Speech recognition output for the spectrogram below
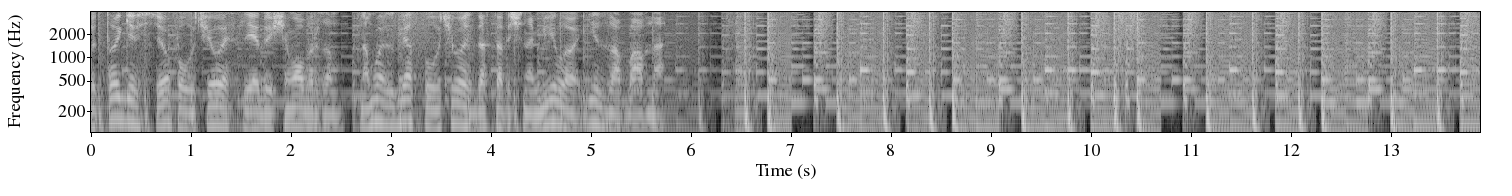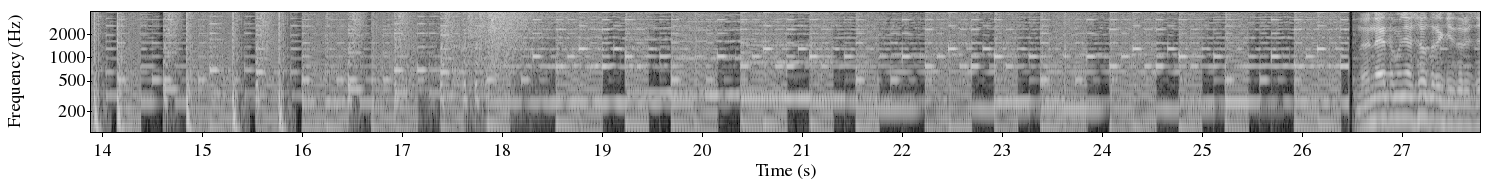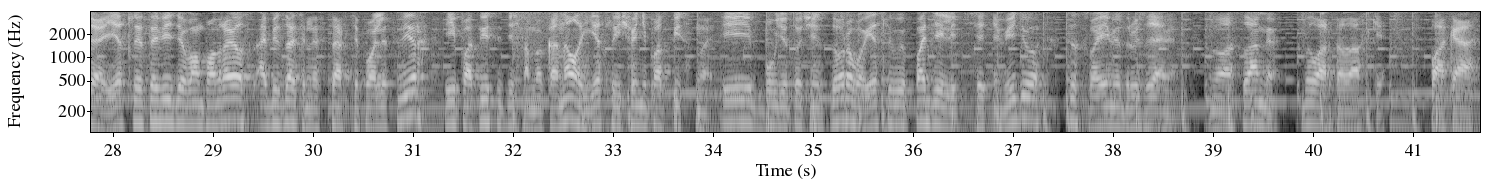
Итоге все получилось следующим образом. На мой взгляд получилось достаточно мило и забавно. На этом у меня все, дорогие друзья. Если это видео вам понравилось, обязательно ставьте палец вверх и подписывайтесь на мой канал, если еще не подписаны. И будет очень здорово, если вы поделитесь этим видео со своими друзьями. Ну а с вами был Арталаски. Пока!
